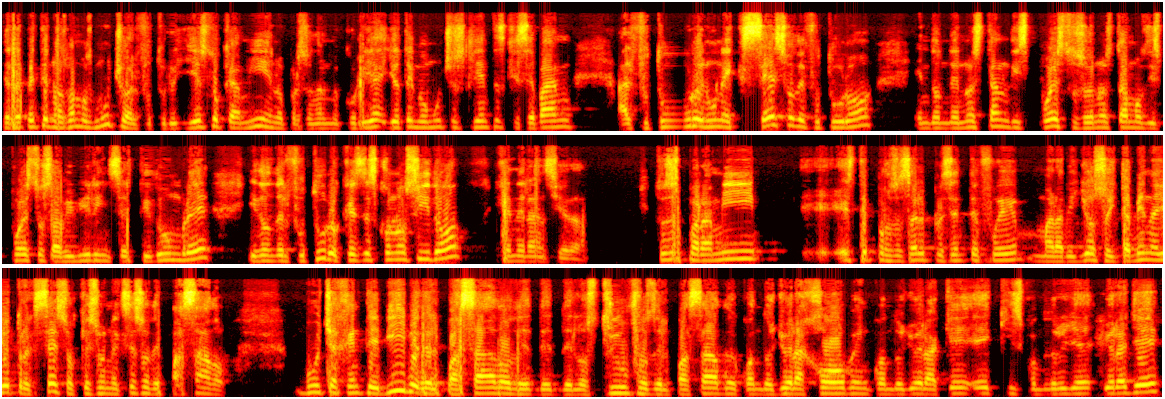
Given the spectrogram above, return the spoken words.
de repente nos vamos mucho al futuro. Y es lo que a mí en lo personal me ocurría. Yo tengo muchos clientes que se van al futuro en un exceso de futuro, en donde no están dispuestos o no estamos dispuestos a vivir incertidumbre y donde el futuro que es desconocido genera ansiedad. Entonces, para mí, este procesar el presente fue maravilloso. Y también hay otro exceso, que es un exceso de pasado mucha gente vive del pasado, de, los triunfos del pasado, de cuando yo era joven, cuando yo era ¿qué? X, cuando yo, era Y.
